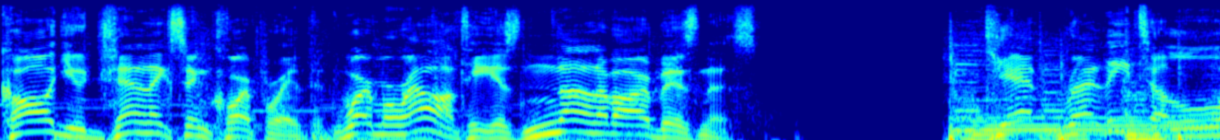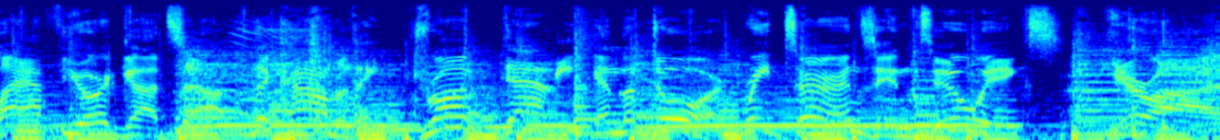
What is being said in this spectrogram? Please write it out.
Call Eugenics Incorporated, where morality is none of our business. Get ready to laugh your guts out. The comedy Drunk Daddy and the Door returns in two weeks. You're on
